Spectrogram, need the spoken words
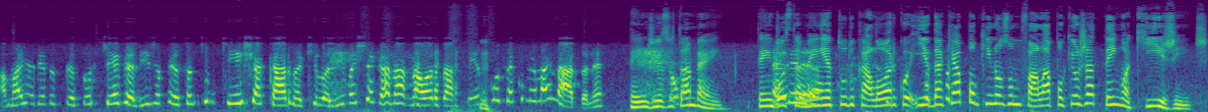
A maioria das pessoas chega ali já pensando que, que enche a cara naquilo ali vai chegar na, na hora da ceia e não consegue comer mais nada, né? Tem disso então, também. Tem disso é, também, é tudo calórico. E daqui a pouquinho nós vamos falar, porque eu já tenho aqui, gente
